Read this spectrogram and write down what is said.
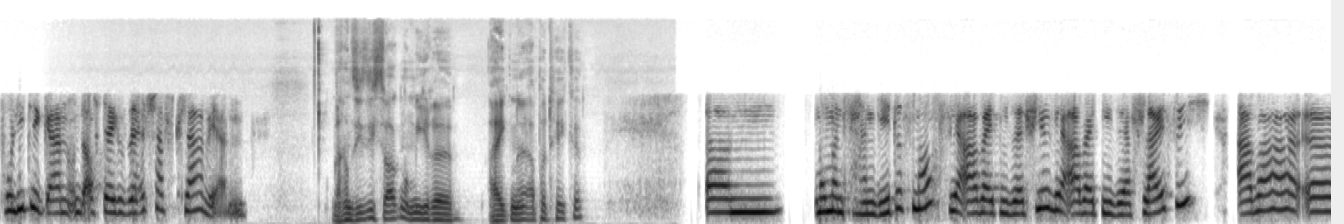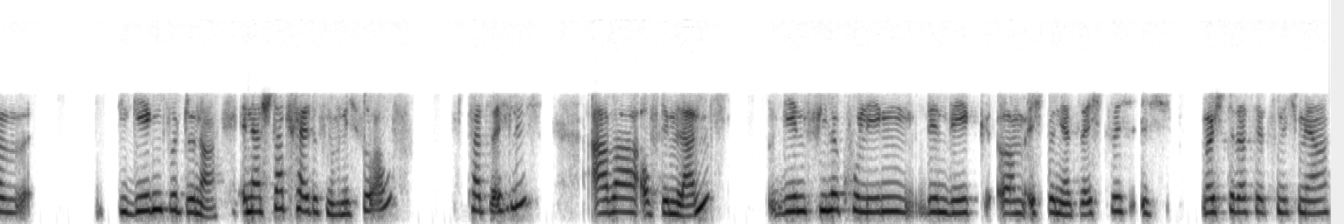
Politikern und auch der Gesellschaft klar werden. Machen Sie sich Sorgen um Ihre eigene Apotheke? Ähm, Momentan geht es noch. Wir arbeiten sehr viel, wir arbeiten sehr fleißig, aber äh, die Gegend wird dünner. In der Stadt fällt es noch nicht so auf, tatsächlich. Aber auf dem Land gehen viele Kollegen den Weg, ähm, ich bin jetzt 60, ich möchte das jetzt nicht mehr,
